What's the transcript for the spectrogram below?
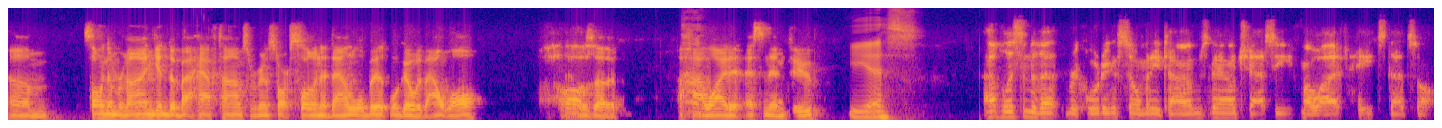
Um, song number nine, getting to about halftime, so we're going to start slowing it down a little bit. We'll go with Outlaw. That was a, a highlight at S and M two. Yes, I've listened to that recording so many times now. Chassis, my wife hates that song.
